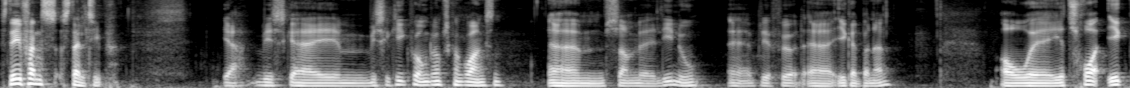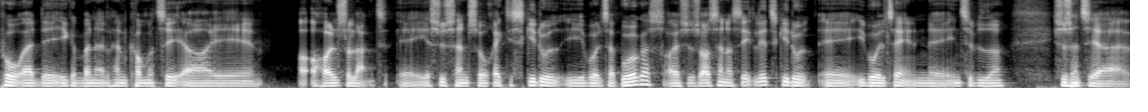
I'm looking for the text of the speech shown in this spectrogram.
Stefans staldtip. Ja, vi skal, øh, vi skal kigge på ungdomskonkurrencen, øh, som øh, lige nu øh, bliver ført af Egan Bernal. Og øh, jeg tror ikke på, at øh, Egan Bernal han kommer til at, øh, at holde så langt. Øh, Jeg synes, han så rigtig skidt ud i Vuelta Burgos, og jeg synes også, han har set lidt skidt ud øh, i Vueltaen øh, indtil videre. Jeg synes, han ser øh,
